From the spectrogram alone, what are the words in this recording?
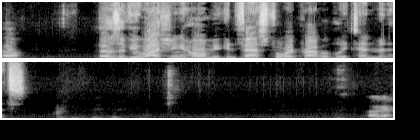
Oh. Those of you watching at home, you can fast forward probably 10 minutes. Okay,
